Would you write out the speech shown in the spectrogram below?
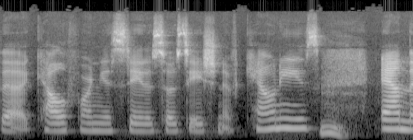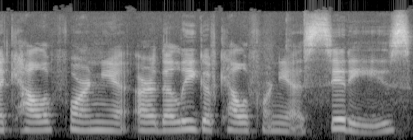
the California State Association of Counties, and the California or the League of California Cities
